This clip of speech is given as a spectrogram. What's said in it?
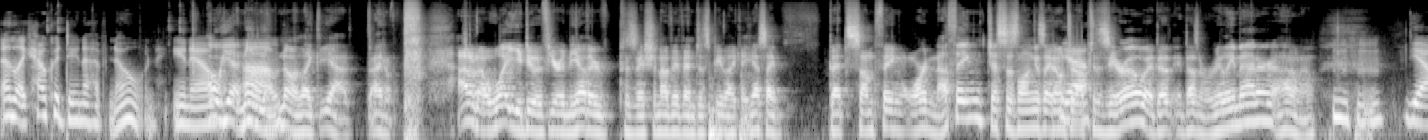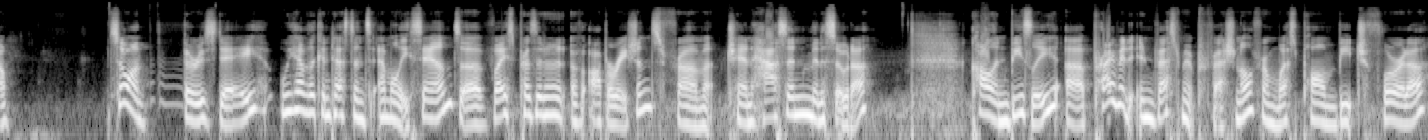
And like, how could Dana have known? You know? Oh yeah, no, Um, no, no. Like yeah, I don't, I don't know what you do if you're in the other position other than just be like, I guess I bet something or nothing, just as long as I don't Yeah. drop to zero. It do, it doesn't really matter. I don't know. Yeah. So on Thursday, we have the contestants Emily Sands, a vice president of operations from Chanhassen, Minnesota. Colin Beasley, a private investment professional from West Palm Beach, Florida.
